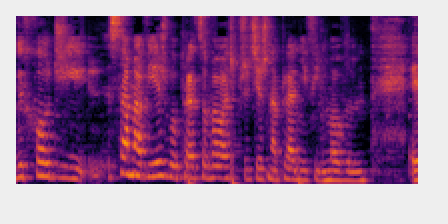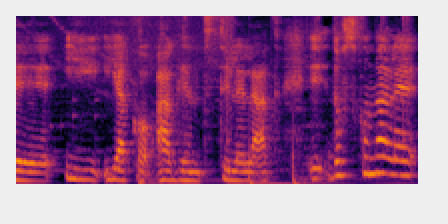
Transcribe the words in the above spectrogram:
wychodzi, sama wiesz, bo pracowałaś przecież na planie filmowym yy, i jako agent tyle lat. Yy, doskonale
